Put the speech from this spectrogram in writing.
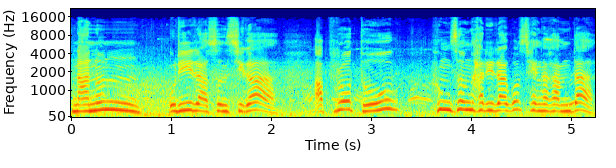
나는 우리 라선 씨가 앞으로 더욱 흥성하리라고 생각합니다.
